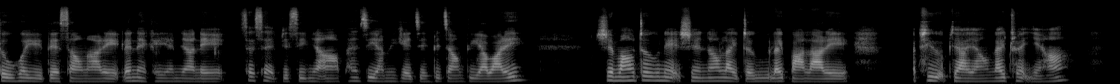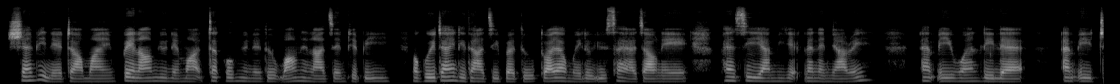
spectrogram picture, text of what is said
တူဝှက်၍တည်ဆောင်လာတဲ့လက်နက်ခဲယမ်းများနဲ့ဆက်ဆက်ပစ္စည်းများအားဖမ်းဆီးရမိခဲ့ခြင်းဖြစ်ကြောင်းသိရပါတယ်။ရှင်မောင်းတအုပ်နဲ့ရှင်နောက်လိုက်တအုပ်လိုက်ပါလာတဲ့အဖြူအပြာရောင်လိုက်ထွက်ရင်ဟာ ရှမ်းပြည်နယ်တောင်ပိုင်းပင်လောင်းမြို့နယ်မှတက်ကုန်းမြို့နယ်သို့မောင်းနှင်လာခြင်းဖြစ်ပြီးမကွေးတိုင်းဒေသကြီးဘက်သို့တွားရောက်မယ်လို့ယူဆရကြောင်းနဲ့ဖမ်းဆီးရမိတဲ့လက်နက်များတွင် MA1 လေးလက် MA2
